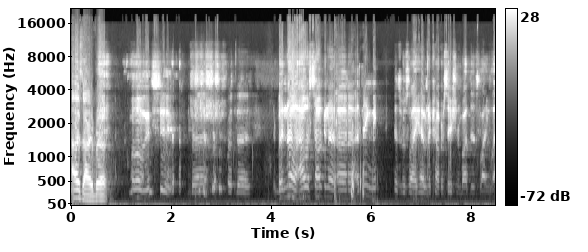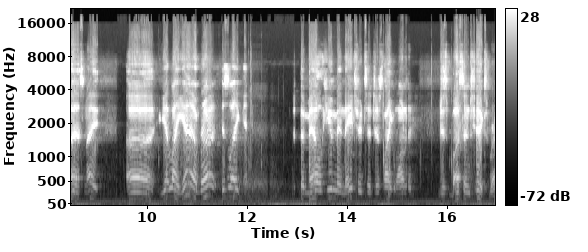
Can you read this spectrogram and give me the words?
I'm sorry, bro. Oh, shit. but, no, I was talking to. Uh, I think me was like having a conversation about this like last night. Uh, yeah, like yeah, bro. It's like the male human nature to just like want to just busting chicks, bro.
